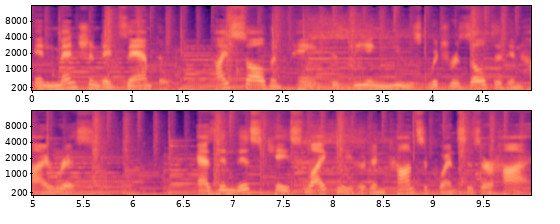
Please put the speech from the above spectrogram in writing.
In mentioned example, high solvent paint is being used which resulted in high risk. As in this case likelihood and consequences are high.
